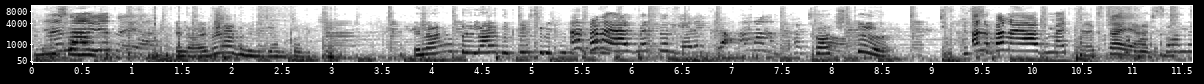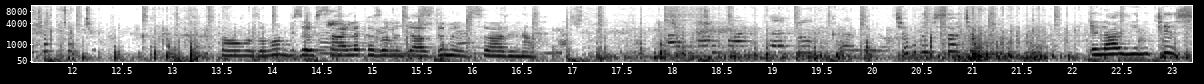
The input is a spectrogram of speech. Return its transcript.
Şimdi sana Ela'ya da yardım edeceğim tabii ki. Ela'ya da Ela'ya da bir sürü bir sürü. Bana yardım etmem gerekiyor. Aman kaçtı. Kaçtı. Anne bana yardım etme. Efsa yardım. Efsane çabuk çabuk çabuk. Tamam o zaman biz Efsa'yla kazanacağız değil mi Efsa'lina? Çabuk Efsa çabuk. Ela'yı yeneceğiz.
